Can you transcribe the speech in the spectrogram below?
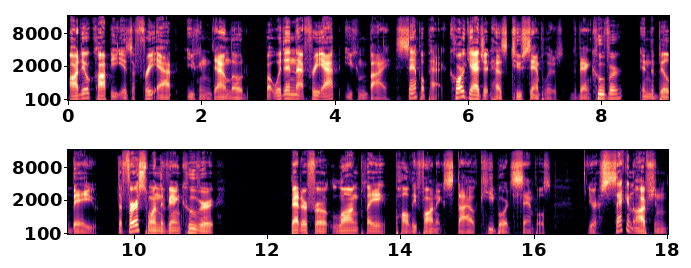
Audio Copy is a free app you can download, but within that free app, you can buy sample pack. Korg Gadget has two samplers, the Vancouver and the Bilbao. The first one, the Vancouver, better for long play polyphonic style keyboard samples. Your second option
